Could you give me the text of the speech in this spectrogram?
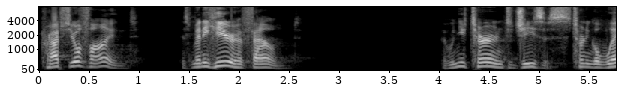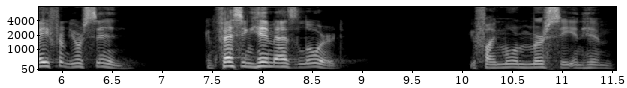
Perhaps you'll find, as many here have found, that when you turn to Jesus, turning away from your sin, confessing Him as Lord, you'll find more mercy in Him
